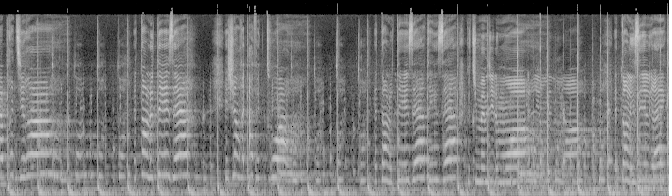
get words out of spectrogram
Après t'iras. Dans le désert. Et je viendrai avec toi. Dans le désert, désert, que tu m'aimes, dis-le-moi. Dans les îles grecques,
